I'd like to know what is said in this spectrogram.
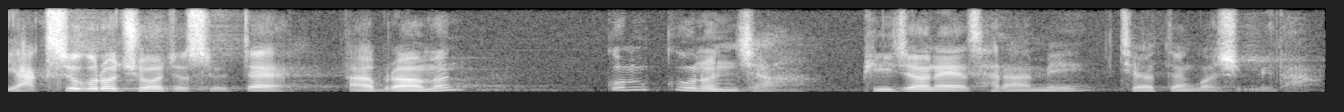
약속으로 주어졌을 때 아브라함은 꿈꾸는 자, 비전의 사람이 되었던 것입니다.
